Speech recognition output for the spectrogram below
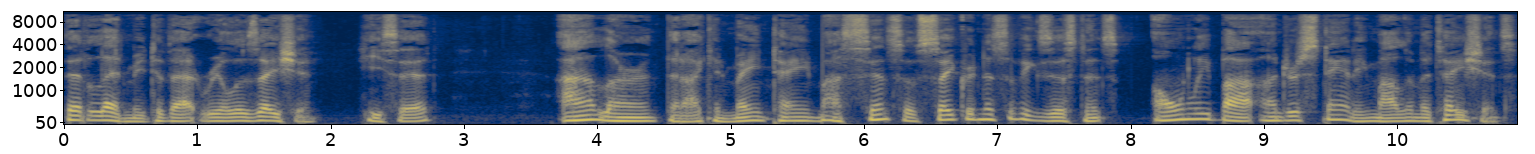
that led me to that realization, he said. I learned that I can maintain my sense of sacredness of existence only by understanding my limitations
